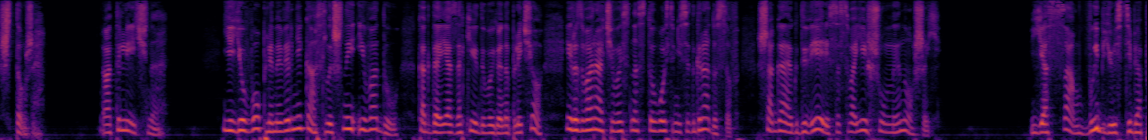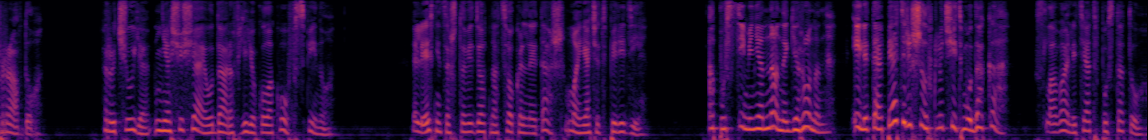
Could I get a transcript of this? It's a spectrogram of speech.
Что же, отлично. Ее вопли наверняка слышны и в аду, когда я закидываю ее на плечо и, разворачиваясь на 180 градусов, шагаю к двери со своей шумной ношей. «Я сам выбью из тебя правду!» Рычу я, не ощущая ударов ее кулаков в спину. Лестница, что ведет на цокольный этаж, маячит впереди. «Опусти меня на ноги, Ронан! Или ты опять решил включить мудака?» Слова летят в пустоту,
